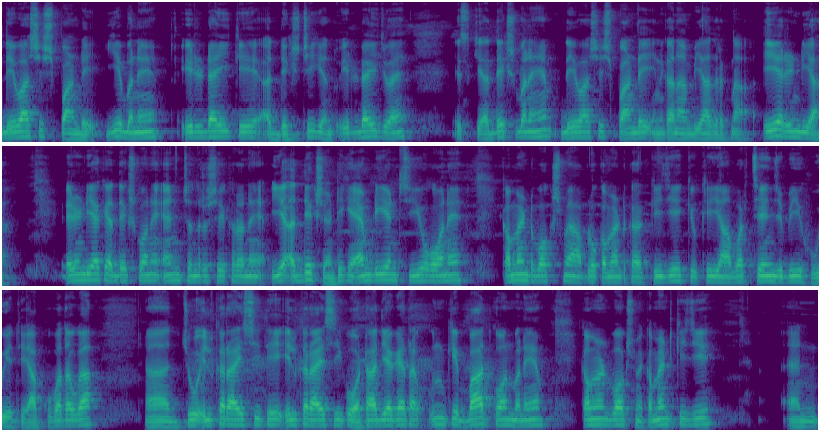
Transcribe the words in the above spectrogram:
देवाशीष पांडे ये बने इरडाई के अध्यक्ष, ठीक है? तो इरडाई जो है, इसके अध्यक्ष बने हैं देवाशीष पांडे इनका नाम भी याद रखना। एयर इंडिया एयर इंडिया के अध्यक्ष कौन है? एन चंद्रशेखरन है। ये अध्यक्ष हैं, ठीक है? एम डी एंड सी कौन है? कमेंट बॉक्स में आप लोग कमेंट कर कीजिए, क्योंकि यहाँ पर चेंज भी हुए थे। आपको पता होगा जो इलकर आईसी थे, इलकर आईसी को हटा दिया गया था। उनके बाद कौन बने हैं? कमेंट बॉक्स में कमेंट कीजिए। एंड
